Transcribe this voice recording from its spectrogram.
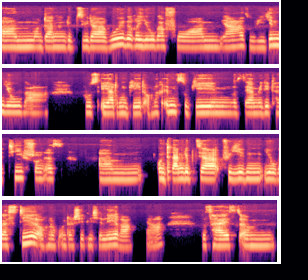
Ähm, und dann gibt's wieder ruhigere Yoga-Formen, ja, so wie Yin-Yoga, wo es eher darum geht, auch nach innen zu gehen, was sehr meditativ schon ist. Ähm, und dann gibt's ja für jeden Yoga-Stil auch noch unterschiedliche Lehrer, ja. Das heißt, ähm,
